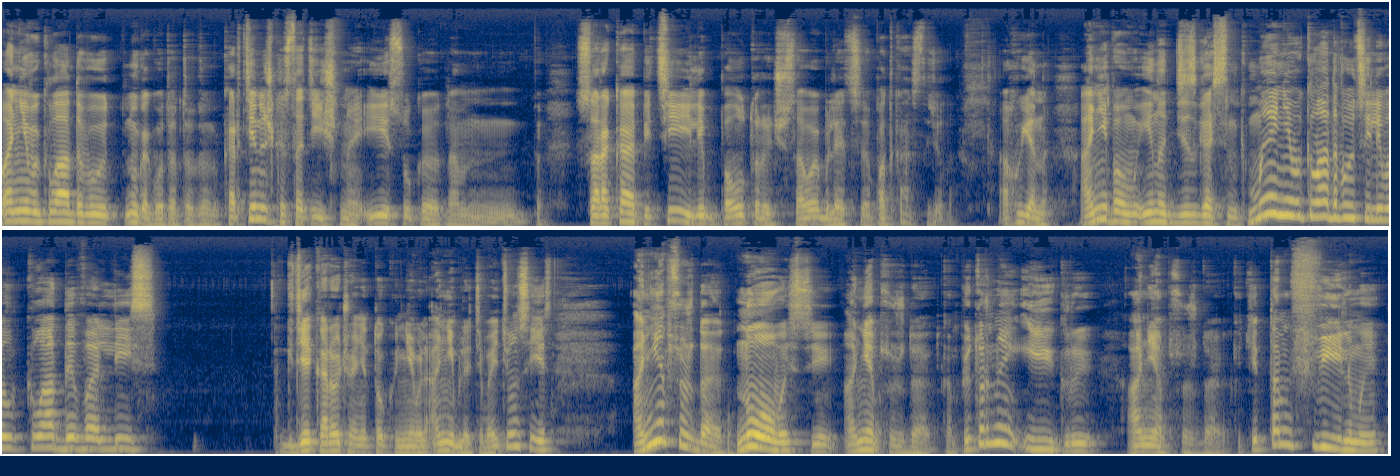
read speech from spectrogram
они выкладывают, ну, как вот эта картиночка статичная, и, сука, там, 45 либо полуторачасовой, блядь, подкаст идет. Охуенно. Они, по-моему, и на Disgusting Man выкладываются или выкладывались, где, короче, они только не были. Они, блядь, и в iTunes есть. Они обсуждают новости, они обсуждают компьютерные игры, они обсуждают какие-то там фильмы,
